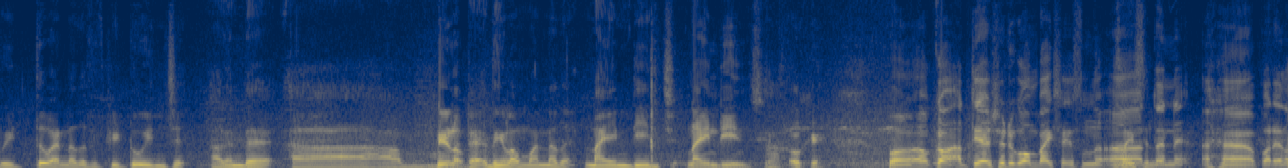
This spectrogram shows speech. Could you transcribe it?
വിട്ട് വന്നത് ഫിഫ്റ്റി ടു ഇഞ്ച് അതിന്റെ നീളം. വന്നത് ninety inch ninety inch okay അത്യാവശ്യം ഒരു കോമ്പാക്ട് സൈസ് തന്നെ. പറയാം.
